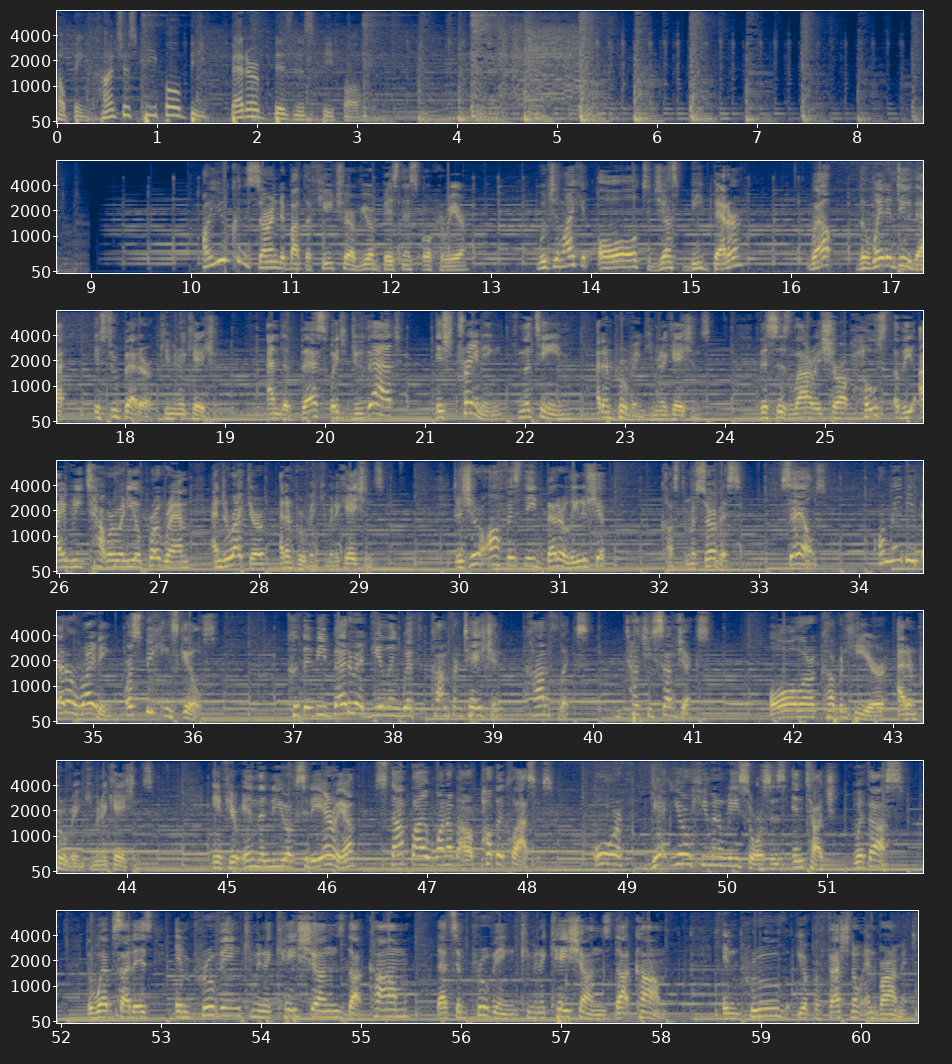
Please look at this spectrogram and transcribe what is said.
helping conscious people be better business people. Are you concerned about the future of your business or career? Would you like it all to just be better? Well, the way to do that is through better communication. And the best way to do that is training from the team at Improving Communications. This is Larry Sharp, host of the Ivory Tower Radio program and director at Improving Communications. Does your office need better leadership, customer service, sales, or maybe better writing or speaking skills? Could they be better at dealing with confrontation, conflicts, and touchy subjects? All are covered here at Improving Communications. If you're in the New York City area, stop by one of our public classes or get your human resources in touch with us. The website is improvingcommunications.com. That's improvingcommunications.com. improve your professional environment,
